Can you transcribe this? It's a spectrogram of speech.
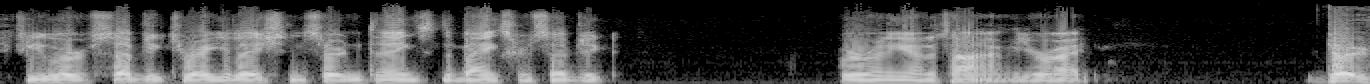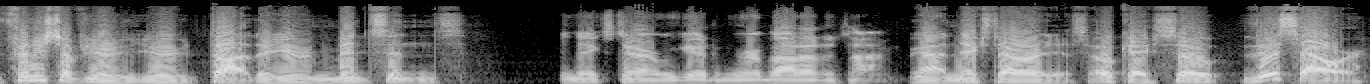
if you were subject to regulation certain things, the banks were subject, we're running out of time. You're right. Finish up your, your thought there, your mid sentence. The next hour we got we're about out of time. Yeah, next hour it is. Okay, so this hour,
